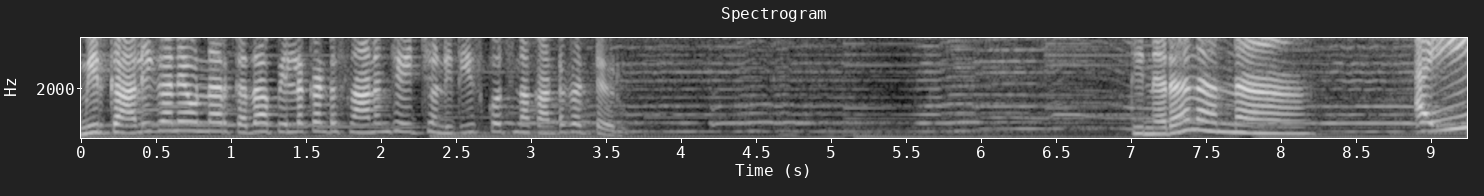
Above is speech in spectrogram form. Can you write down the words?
మీరు ఖాళీగానే ఉన్నారు కదా పిల్లకంట స్నానం చేయించండి తీసుకొచ్చి నాకు అంట కట్టారు. తినరా నాన్న? అయ్యి.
